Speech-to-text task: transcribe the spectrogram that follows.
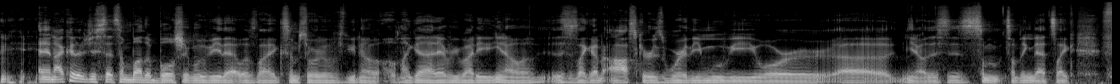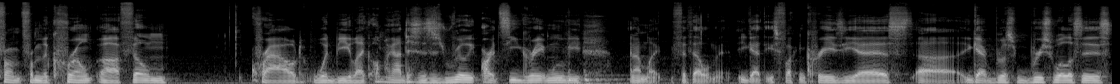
and I could have just said some other bullshit movie that was like some sort of, you know, oh my god, everybody, you know, this is like an Oscars worthy movie, or uh, you know, this is some something that's like from from the chrome uh, film crowd would be like, oh my god, this is this really artsy, great movie. And I'm like, Fifth Element. You got these fucking crazy ass. Uh, you got Bruce Bruce Willis's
